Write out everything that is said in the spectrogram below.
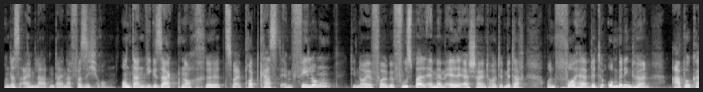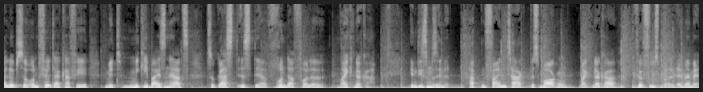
und das Einladen deiner Versicherung. Und dann, wie gesagt, noch äh, zwei Podcast-Empfehlungen. Die neue Folge Fußball MML erscheint heute Mittag und vorher bitte unbedingt hören Apokalypse und Filterkaffee mit Mickey Beisenherz. Zu Gast ist der wundervolle Mike Nöcker. In diesem Sinne, habt einen feinen Tag, bis morgen. Mike Nöcker für Fußball MML.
